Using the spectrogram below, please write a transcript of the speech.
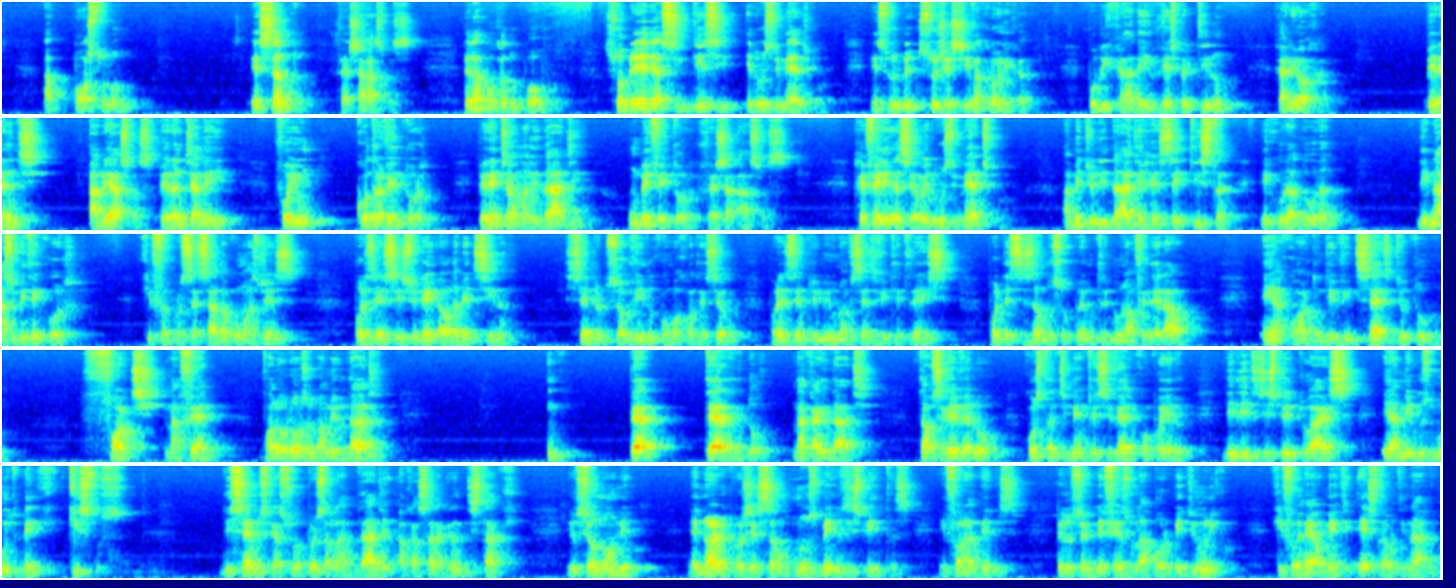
apóstolo e santo, fecha aspas, pela boca do povo Sobre ele, assim disse ilustre médico, em sugestiva crônica, publicada em Vespertino Carioca. Perante, abre aspas, perante a lei, foi um contraventor, perante a humanidade, um benfeitor, fecha aspas. Referia-se ao ilustre médico a mediunidade receitista e curadora de Inácio Bittencourt, que foi processado algumas vezes por exercício ilegal da medicina, sempre absolvido como aconteceu, por exemplo, em 1923, por decisão do Supremo Tribunal Federal, em acórdão de 27 de outubro. Forte na fé, valoroso na humildade, impertérrido na caridade. Tal se revelou constantemente esse velho companheiro de líderes espirituais e amigos muito bem-quistos. Dissemos que a sua personalidade alcançara grande destaque e o seu nome enorme projeção nos meios espíritas e fora deles, pelo seu indefeso labor mediúnico, que foi realmente extraordinário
